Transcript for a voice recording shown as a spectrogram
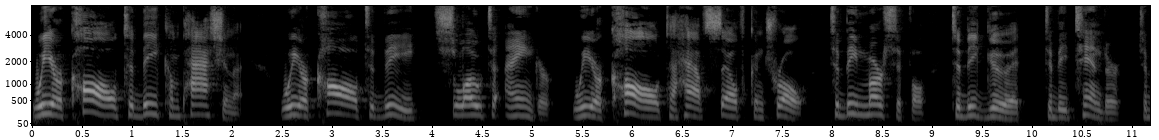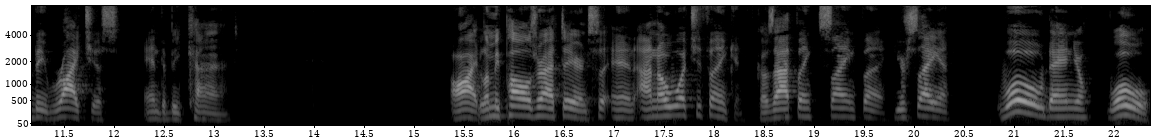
We are called to be compassionate. We are called to be slow to anger. We are called to have self control, to be merciful, to be good, to be tender, to be righteous, and to be kind. All right, let me pause right there. And, and I know what you're thinking because I think the same thing. You're saying, Whoa, Daniel, whoa.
